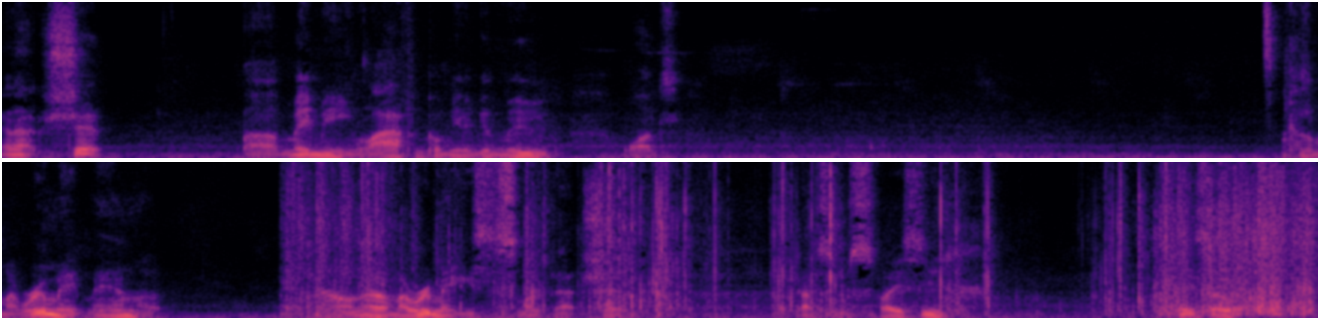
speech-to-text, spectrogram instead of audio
and that shit uh, made me laugh and put me in a good mood once. Because of my roommate, man. I don't know. My roommate used to smoke that shit. Got some spicy queso.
